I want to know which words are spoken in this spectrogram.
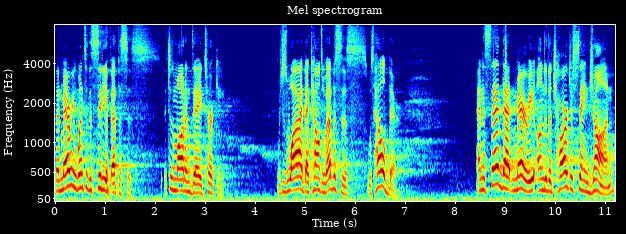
that Mary went to the city of Ephesus, which is modern day Turkey, which is why that Council of Ephesus was held there. And it said that Mary, under the charge of St. John,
